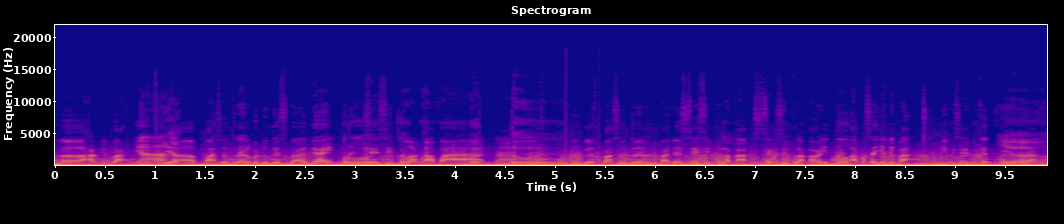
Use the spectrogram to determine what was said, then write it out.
uh, harfiahnya Ya. eh, Pak Sutrel bertugas sebagai Perlengkapan. sesi perlengkapan. Betul. Nah, tugas Pak Sutrel pada sesi perlengkapan, seksi perlengkapan itu apa saja nih Pak? Mungkin bisa diberikan kepada Ya, kita.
